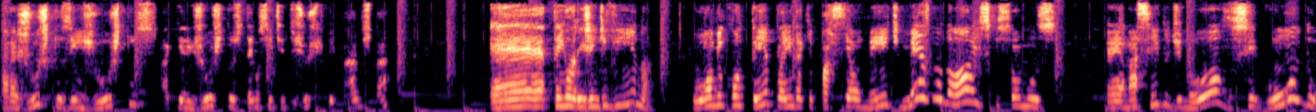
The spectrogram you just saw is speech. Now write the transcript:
para justos e injustos, aqueles justos tem o sentido de justificados, tá? É, tem origem divina. O homem contempla, ainda que parcialmente, mesmo nós que somos é, nascidos de novo, segundo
